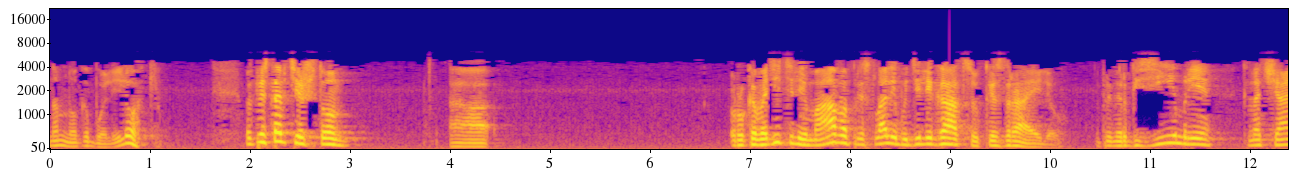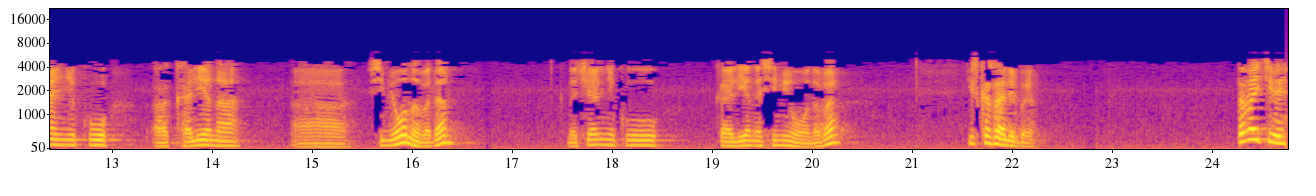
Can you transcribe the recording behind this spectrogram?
намного более легким. Вот представьте, что а, руководители Маава прислали бы делегацию к Израилю, например, к Зимре, к начальнику а, колена а, Симеонова, да? К начальнику колена Симеонова, и сказали бы, Давайте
